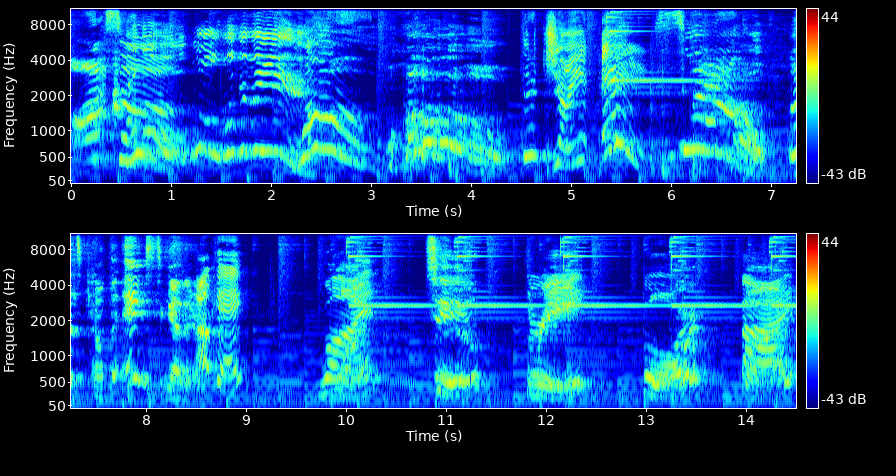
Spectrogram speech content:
awesome. Cool! Whoa, look at these! Whoa. Whoa! They're giant eggs. Wow! Let's count the eggs together. Okay. One, two, three, four, five,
